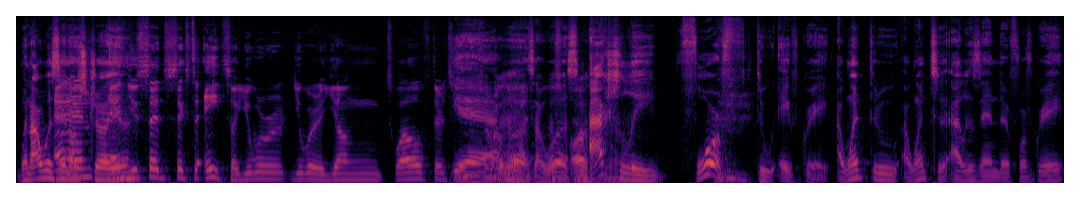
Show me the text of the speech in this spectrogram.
when I was in Australia. and you said six to eight, so you were you were a young 12, 13? yeah, I was. I was awesome, actually fourth through eighth grade. I went through. I went to Alexander fourth grade,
